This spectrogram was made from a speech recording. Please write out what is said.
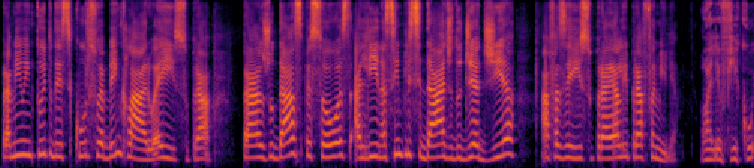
Para mim, o intuito desse curso é bem claro: é isso, para ajudar as pessoas ali na simplicidade do dia a dia a fazer isso para ela e para a família. Olha, eu fico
